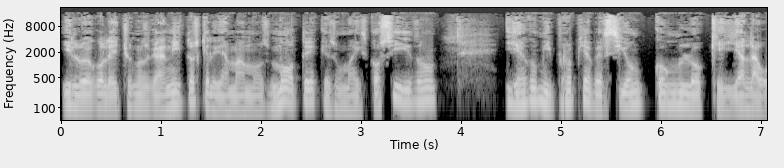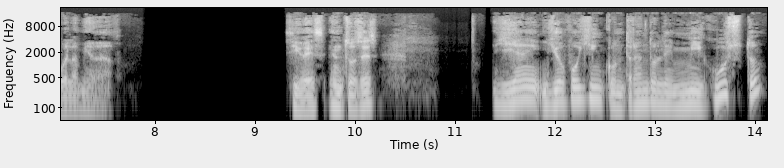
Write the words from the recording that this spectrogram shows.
y luego le echo unos granitos que le llamamos mote, que es un maíz cocido, y hago mi propia versión con lo que ya la abuela me ha dado. ¿Sí ves? Entonces, ya yo voy encontrándole mi gusto,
